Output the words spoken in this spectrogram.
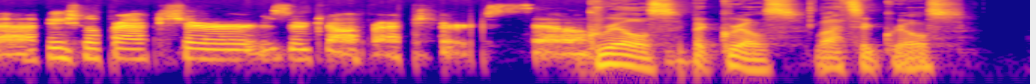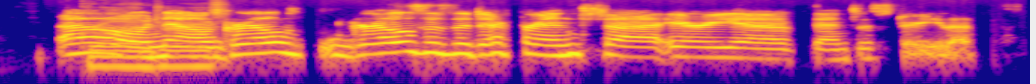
uh, facial fractures or jaw fractures. So, Grills, but grills, lots of grills. oh no, grills grills is a different uh, area of dentistry. That's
